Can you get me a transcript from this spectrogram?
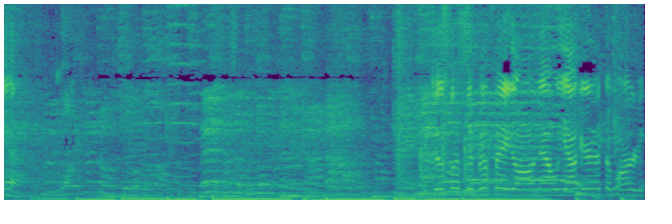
Yeah. We the buffet, y'all. Now we out here at the party.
